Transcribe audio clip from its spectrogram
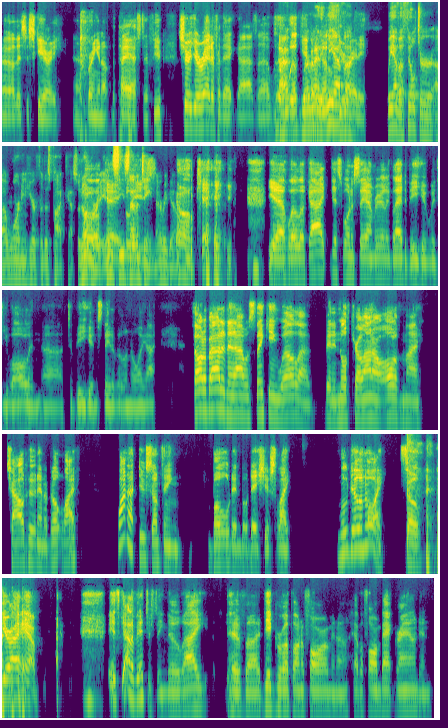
Uh, this is scary. Uh, bringing up the past. If you sure you're ready for that, guys, uh, we'll, we'll give it ready. a go. We have a, ready we have a filter uh, warning here for this podcast, so don't worry. NC seventeen. There we go. Okay. yeah. Well, look, I just want to say I'm really glad to be here with you all and uh, to be here in the state of Illinois. I thought about it and I was thinking, well, I've been in North Carolina all of my childhood and adult life. Why not do something bold and bodacious like move to Illinois? So here I am it's kind of interesting though. I have uh, did grow up on a farm and uh, have a farm background and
